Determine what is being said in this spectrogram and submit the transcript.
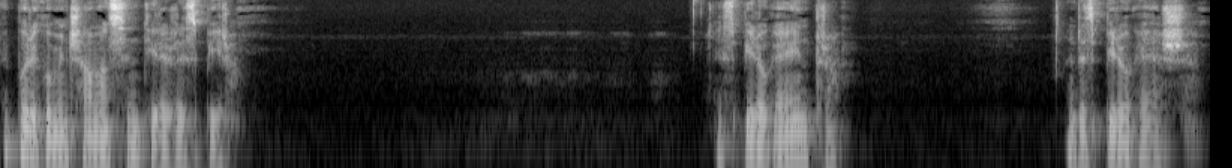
e poi ricominciamo a sentire il respiro. Respiro che entra, respiro che esce.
